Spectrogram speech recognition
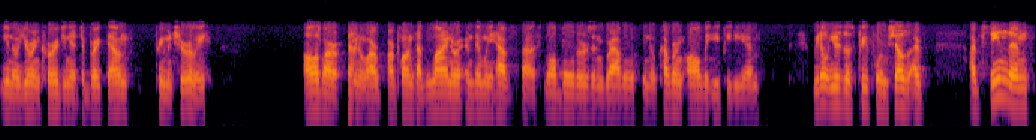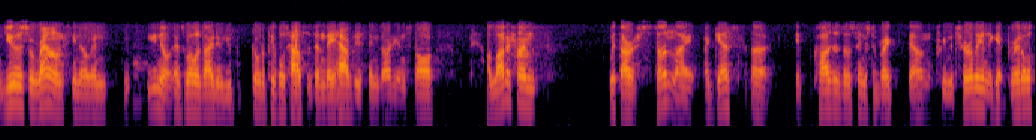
you know, you're encouraging it to break down prematurely. All of our, you know, our, our ponds have liner, and then we have uh, small boulders and gravel, you know, covering all the EPDM. We don't use those preformed shells. I've I've seen them used around, you know, and you know as well as I do. You go to people's houses and they have these things already installed. A lot of times, with our sunlight, I guess uh, it causes those things to break down prematurely and they get brittle,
